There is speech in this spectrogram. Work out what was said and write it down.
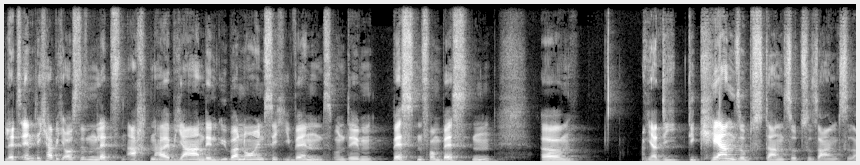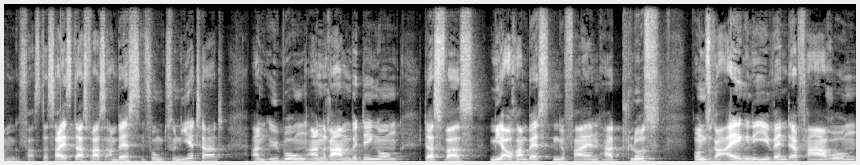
letztendlich habe ich aus diesen letzten achteinhalb Jahren, den über 90 Events und dem Besten vom Besten, ähm, ja, die, die Kernsubstanz sozusagen zusammengefasst. Das heißt, das, was am besten funktioniert hat, an Übungen, an Rahmenbedingungen, das, was mir auch am besten gefallen hat, plus unsere eigene Event-Erfahrung,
